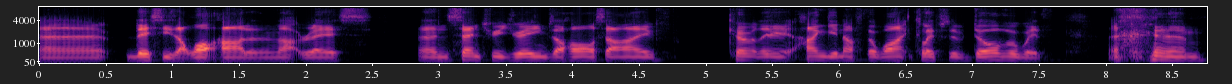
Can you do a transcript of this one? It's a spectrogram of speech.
Uh, this is a lot harder than that race. And Century Dreams, a horse I've currently hanging off the white cliffs of Dover with. um,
